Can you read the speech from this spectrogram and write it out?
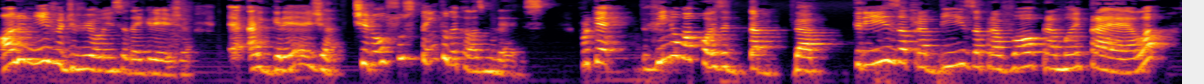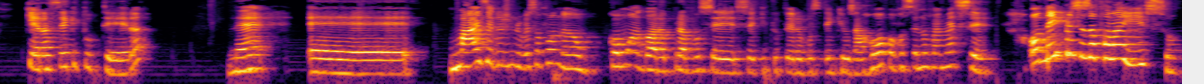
Olha o nível de violência da igreja. É, a igreja tirou o sustento daquelas mulheres. Porque vinha uma coisa da, da trisa para bisa, para avó, para mãe, para ela, que era ser quituteira, né? É, mas a Igreja Universal falou: não, como agora para você ser quituteira você tem que usar roupa, você não vai mais ser. Ou nem precisa falar isso.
